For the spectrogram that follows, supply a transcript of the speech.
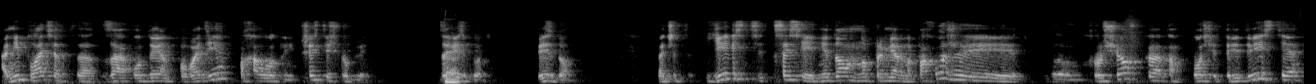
они платят э, за ОДН по воде, по холодной, 6 тысяч рублей за весь год, весь дом. Значит, есть соседний дом, ну, примерно похожий, э, хрущевка, там площадь 3200,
